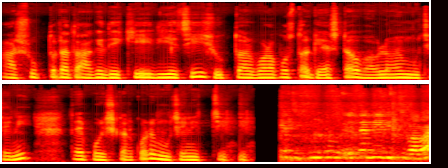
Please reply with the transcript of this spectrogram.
আর শুক্তোটা তো আগে দেখিয়েই দিয়েছি শুক্তো আর বড়া পোস্ত আর গ্যাসটাও ভাবলাম আমি মুছে নিই তাই পরিষ্কার করে মুছে নিচ্ছি। এটা দিয়ে দিচ্ছি বাবা।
